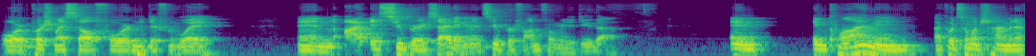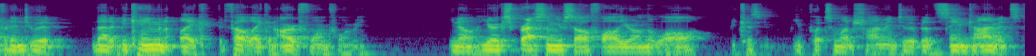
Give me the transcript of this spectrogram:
or push myself forward in a different way? And I, it's super exciting and it's super fun for me to do that. And in climbing, I put so much time and effort into it that it became an, like, it felt like an art form for me. You know you're expressing yourself while you're on the wall because you put so much time into it but at the same time it's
